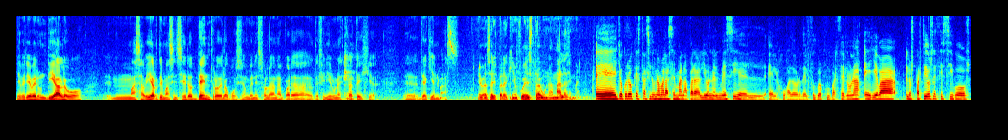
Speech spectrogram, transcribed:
debería haber un diálogo más abierto y más sincero dentro de la oposición venezolana para definir una estrategia eh, de aquí en más. Eva Saiz, ¿para quién fue esta una mala semana? Eh, yo creo que esta ha sido una mala semana para Lionel Messi, el, jugador del Fútbol Club Barcelona. Eh, lleva los partidos decisivos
